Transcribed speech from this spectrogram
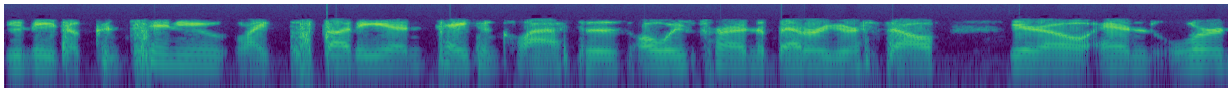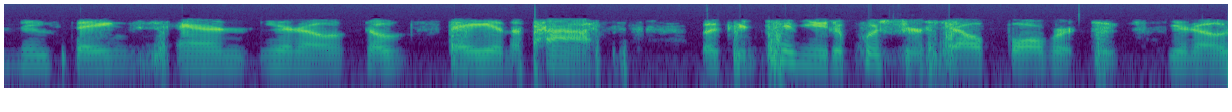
you need to continue like studying, taking classes, always trying to better yourself, you know, and learn new things and, you know, don't stay in the past, but continue to push yourself forward to, you know,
